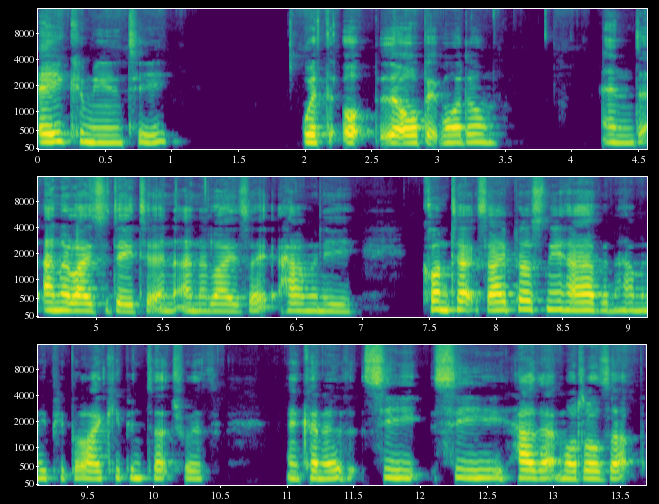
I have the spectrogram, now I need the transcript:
a community with the orbit model and analyze the data and analyze like how many contacts I personally have and how many people I keep in touch with, and kind of see see how that models up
